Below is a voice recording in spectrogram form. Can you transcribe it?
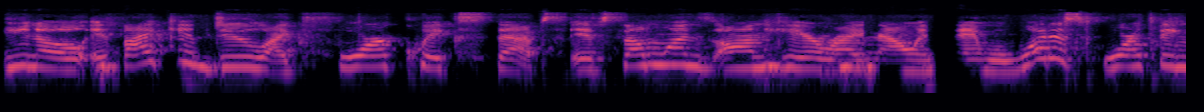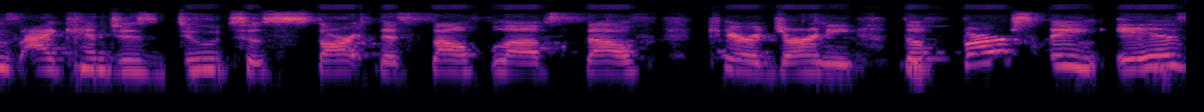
you know, if I can do like four quick steps, if someone's on here right now and saying, well, what is four things I can just do to start this self-love, self-care journey? The first thing is,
